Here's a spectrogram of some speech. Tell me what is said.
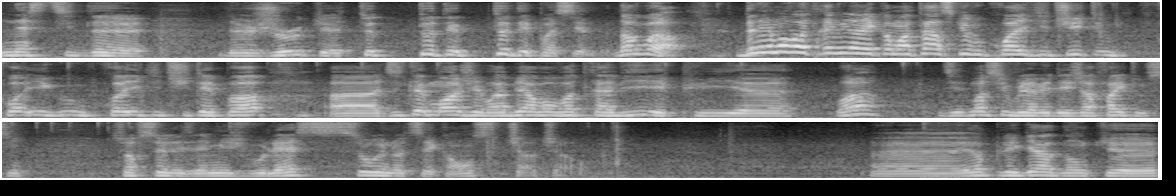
nesty de de jeu que tout, tout, est, tout est possible. Donc voilà. Donnez-moi votre avis dans les commentaires. Est-ce que vous croyez qu'il cheat ou vous croyez, qu'il cheatait pas? Euh, Dites-le-moi, j'aimerais bien avoir votre avis. Et puis euh, voilà. Dites-moi si vous l'avez déjà fait aussi. Sur ce, les amis, je vous laisse sur une autre séquence. Ciao, ciao. Euh, et hop les gars, donc euh,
